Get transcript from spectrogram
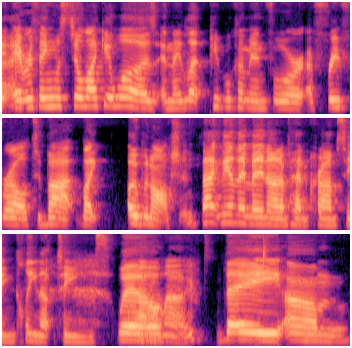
Okay. Everything was still like it was, and they let people come in for a free for all to buy like open auction. Back then, they may not have had crime scene cleanup teams. Well, I don't know. they um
